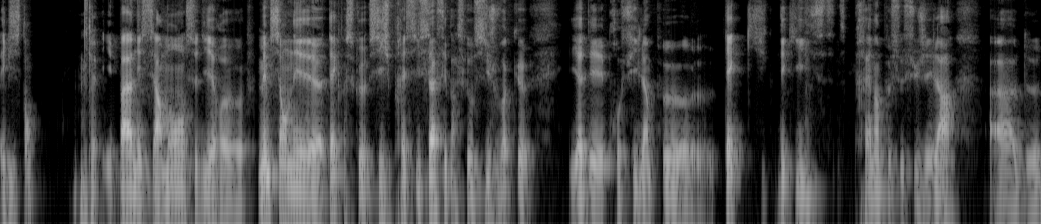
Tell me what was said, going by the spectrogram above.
existants. Okay. Et pas nécessairement se dire, même si on est tech, parce que si je précise ça, c'est parce que aussi je vois que il y a des profils un peu tech, qui, dès qu'ils prennent un peu ce sujet-là euh,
